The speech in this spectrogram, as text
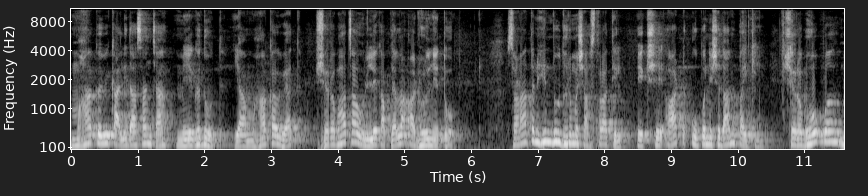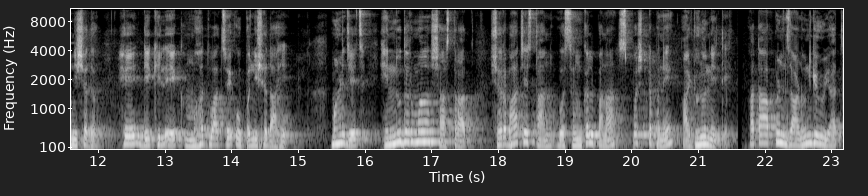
महाकवी कालिदासांच्या मेघदूत या महाकाव्यात शरभाचा उल्लेख आपल्याला आढळून येतो. सनातन हिंदू धर्मशास्त्रातील एकशे आठ उपनिषदांपैकी शरभोपनिषद हे देखील एक महत्त्वाचे उपनिषद आहे. म्हणजेच हिंदू धर्मशास्त्रात शरभाचे स्थान व संकल्पना स्पष्टपणे आढळून येते. आता आपण जाणून घेऊयात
